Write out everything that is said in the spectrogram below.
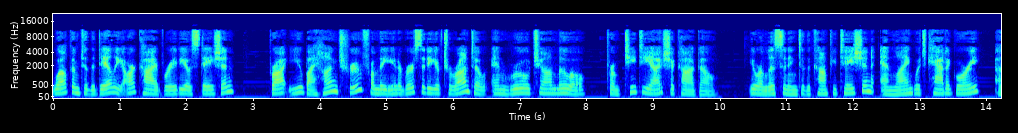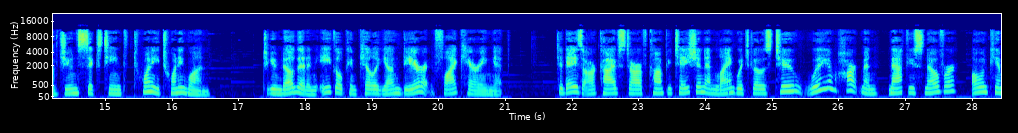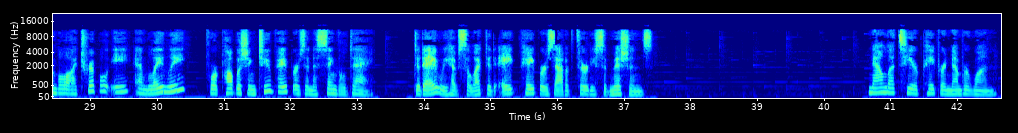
Welcome to the Daily arXiv radio station, brought you by Hung Tru from the University of Toronto and Ruotian Luo from TTI Chicago. You are listening to the Computation and Language category of June 16, 2021. Do you know that an eagle can kill a young deer and fly carrying it? Today's arXiv star of computation and language goes to William Hartman, Matthew Snover, Owen Kimball IEEE, and Li for publishing two papers in a single day. Today we have selected eight papers out of 30 submissions. Now let's hear paper number one.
